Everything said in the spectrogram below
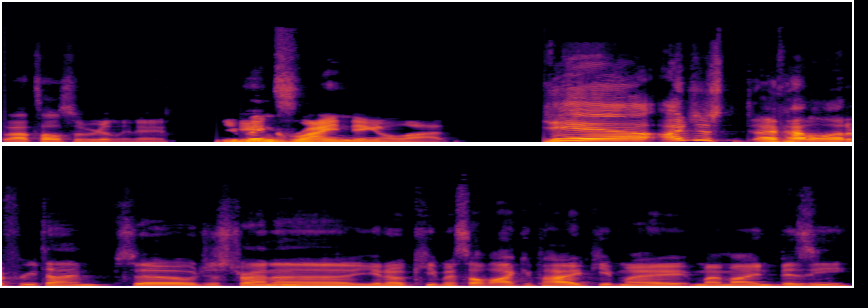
That's also really nice. You've been It's- grinding a lot. Yeah, I just I've had a lot of free time, so just trying to you know keep myself occupied, keep my my mind busy.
